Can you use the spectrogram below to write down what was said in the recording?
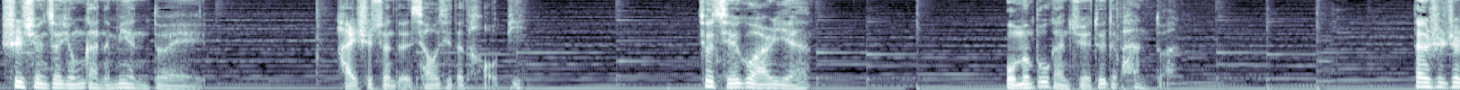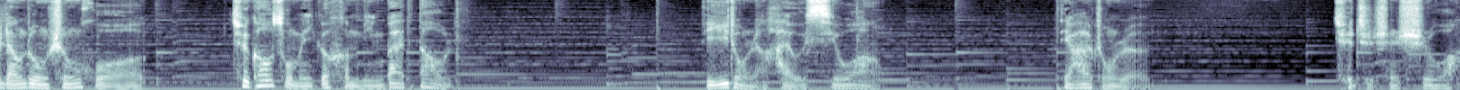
是选择勇敢的面对，还是选择消极的逃避？就结果而言，我们不敢绝对的判断。但是这两种生活，却告诉我们一个很明白的道理：第一种人还有希望，第二种人却只剩失望。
